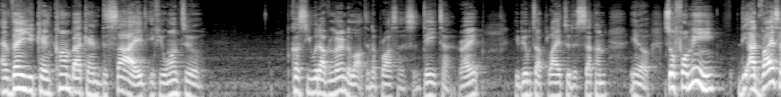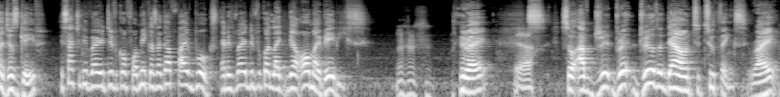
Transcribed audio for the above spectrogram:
And then you can come back and decide if you want to, because you would have learned a lot in the process, data, right? You'll be able to apply to the second, you know. So for me, the advice I just gave it's actually very difficult for me because I got five books and it's very difficult. Like they're all my babies, mm-hmm. right? Yeah. So I've dr- dr- drilled it down to two things, right?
